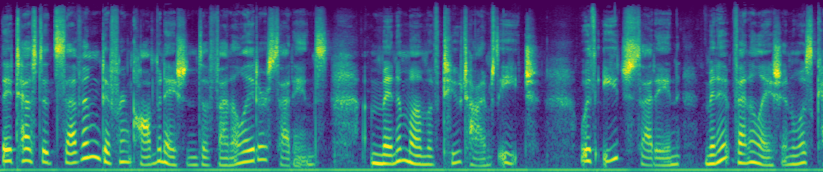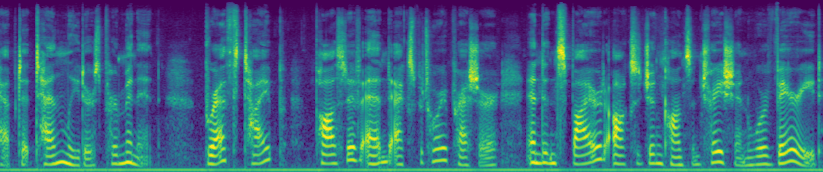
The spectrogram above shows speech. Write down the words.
They tested seven different combinations of ventilator settings, a minimum of two times each. With each setting, minute ventilation was kept at 10 liters per minute. Breath type, positive and expiratory pressure, and inspired oxygen concentration were varied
